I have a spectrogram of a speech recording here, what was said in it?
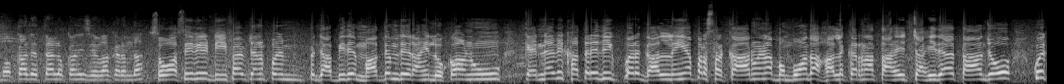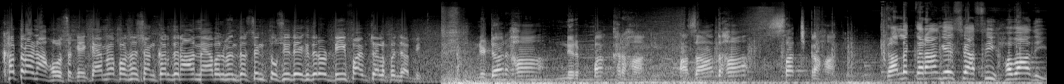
ਮੌਕਾ ਦਿੱਤਾ ਲੋਕਾਂ ਦੀ ਸੇਵਾ ਕਰਨ ਦਾ। ਸੋ ਅਸੀਂ ਵੀ D5 ਚੈਨਲ ਪੰ- ਪੰਜਾਬੀ ਦੇ ਮਾਧਿਅਮ ਦੇ ਰਾਹੀਂ ਲੋਕਾਂ ਨੂੰ ਕਹਿੰਦੇ ਹਾਂ ਵੀ ਖਤਰੇ ਦੀ ਪਰ ਗੱਲ ਨਹੀਂ ਹੈ ਪਰ ਸਰਕਾਰ ਨੂੰ ਇਹਨਾਂ ਬੰਬੂਆਂ ਦਾ ਹੱਲ ਕਰਨਾ ਤਾਂ ਹੀ ਚਾਹੀਦਾ ਹੈ ਤਾਂ ਜੋ ਕੋਈ ਖਤਰਾ ਨਾ ਹੋ ਸਕੇ। ਕੈਮਰਾ ਪਰਸਨ ਸ਼ੰਕਰ ਦੇ ਨਾਲ ਮੈਂ ਬਲਵਿੰਦਰ ਸਿੰਘ ਤੁਸੀਂ ਦੇਖਦੇ ਰਹੋ D5 ਚੈਨਲ ਪੰਜਾਬੀ। ਨਿਡਰ ਹਾਂ ਨਿਰਪੱਖ ਰਹਾਂਗੇ। ਆਜ਼ਾਦ ਹਾਂ ਸੱਚ ਕਹਾਂਗੇ। ਗੱਲ ਕਰਾਂਗੇ ਸਿਆਸੀ ਹਵਾ ਦੀ।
